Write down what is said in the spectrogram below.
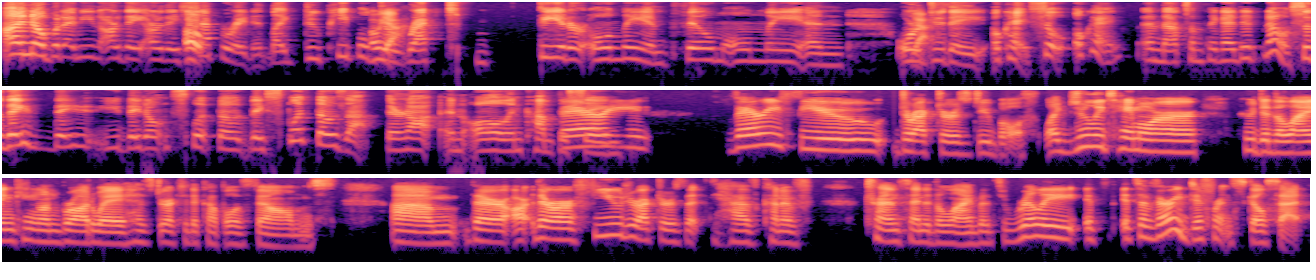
I know, but I mean, are they are they oh. separated? Like, do people oh, direct yeah. theater only and film only, and or yes. do they? Okay, so okay, and that's something I didn't know. So they they they don't split those. They split those up. They're not an all encompassing. Very, very few directors do both. Like Julie Taymor, who did The Lion King on Broadway, has directed a couple of films. Um, there are there are a few directors that have kind of transcended the line, but it's really it's it's a very different skill set.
